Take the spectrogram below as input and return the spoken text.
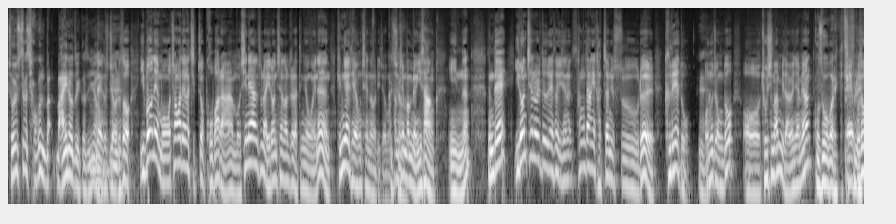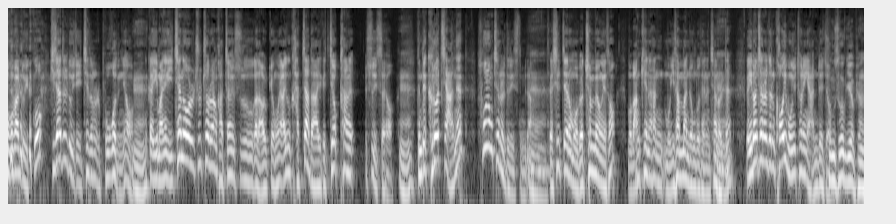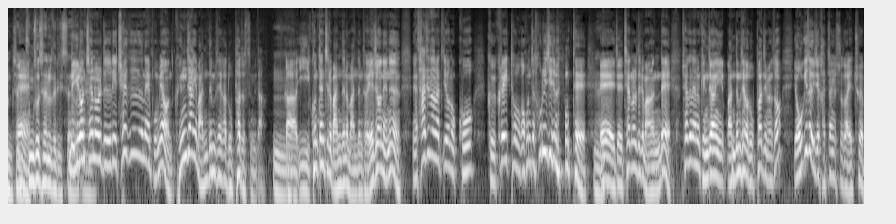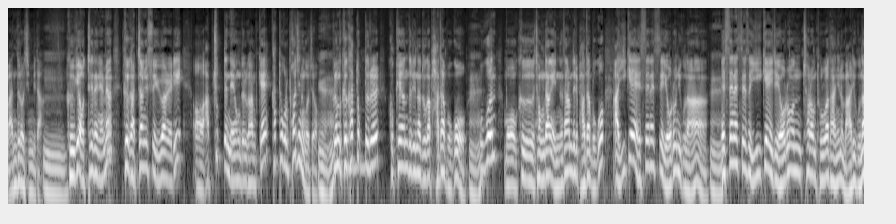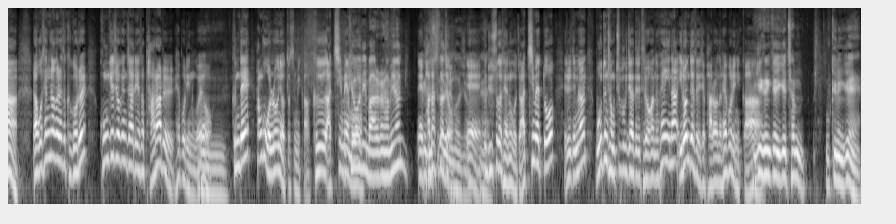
조회수가 적은 마- 마이너도 있거든요. 네, 그렇죠. 예. 그래서 이번에 뭐 청와대가 직접 고발한 뭐 신의 한수나 이런 채널들 같은 경우에는 굉장히 대형 채널이죠. 뭐 그렇죠. 30만 명 이상이 있는. 근데 이런 채널들에서 이제는 상당히 가짜 뉴스를 그래도 어느 정도 어 조심합니다. 왜냐면 고소 고발했기 네, 때문에. 고소 고발도 있고 기자들도 이제 이 채널을 보거든요. 그러니까 이 만약에 이 채널을 출처로 한 가짜 뉴스가 나올 경우에 아 이건 가짜다 이렇게 지적할 수 있어요. 예. 근데 그렇지 않은 소형 채널들이 있습니다. 그러니까 실제로 뭐 몇천 명에서 뭐 많게는 한뭐 2, 3만 정도 되는 채널들. 네. 그러니까 이런 채널들은 거의 모니터링이 안 되죠. 중소기업 편 네. 중소 채널들이 있어요. 근데 이런 채널들이 최근에 보면 굉장히 만듦새가 높아졌습니다. 음. 그러니까 이 콘텐츠를 만드는 만듦새가 예전에는 그냥 사진 하나 띄워놓고 그 크리에이터가 혼자 소리 지르는 형태의 네. 이제 채널들이 많았는데 최근에는 굉장히 만듦새가 높아지면서 여기서 이제 가짜 뉴스가 애초에 만들어집니다. 음. 그게 어떻게 되냐면 그 가짜 뉴스의 URL이 어, 압축된 내용들과 함께 카톡으로 퍼지는 거죠. 예. 그러면 그 카톡들을 국회의원들이나 누가 받아보고 혹은 뭐 그 정당에 있는 사람들이 받아보고 아 이게 SNS의 여론이구나. SNS에서 이게 이제 여론처럼 돌아다니는 말이구나라고 생각 을 해서 그거를 공개적인 자리에서 발화를 해버리는 거예요. 근데 한국 언론이 어떻습니까? 그 아침에 뭐 국회의원이 말을 하면 네, 그게 받아 뉴스가 쓰죠. 되는 거죠. 예, 네. 그 뉴스가 되는 거죠. 아침에 또 예를 들면 모든 정치부 기자들이 들어가는 회의나 이런 데서 이제 발언을 해버리니까 이게 그러니까 이게 참 웃기는 게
